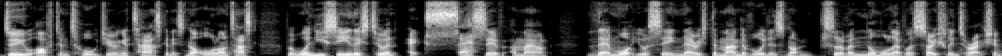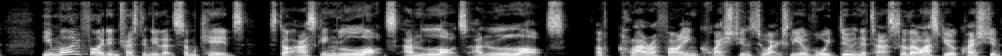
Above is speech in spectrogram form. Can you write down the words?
do often talk during a task and it's not all on task. But when you see this to an excessive amount, then what you're seeing there is demand avoidance, not sort of a normal level of social interaction. You might find, interestingly, that some kids start asking lots and lots and lots of clarifying questions to actually avoid doing the task. So they'll ask you a question,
